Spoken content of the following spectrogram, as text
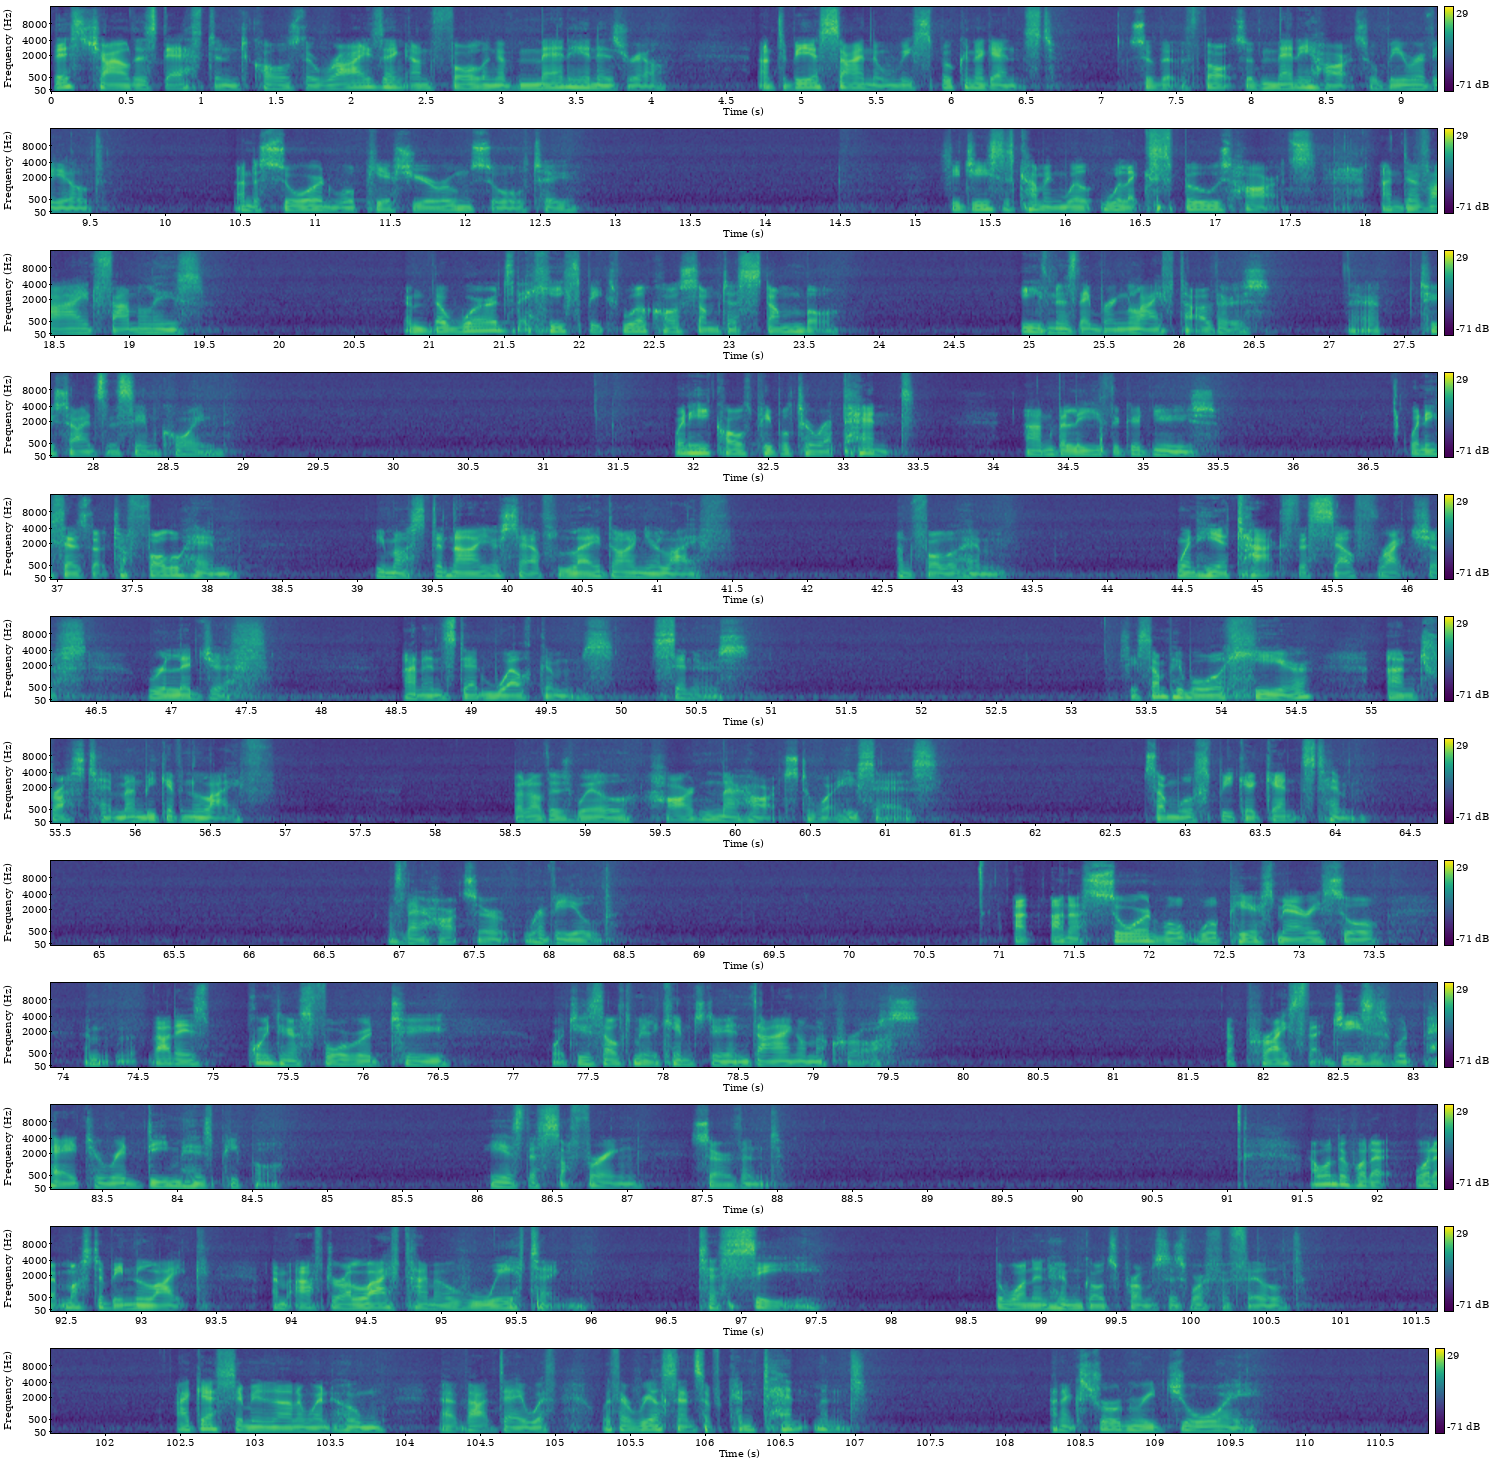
This child is destined to cause the rising and falling of many in Israel, and to be a sign that will be spoken against, so that the thoughts of many hearts will be revealed, and a sword will pierce your own soul too. See, Jesus' coming will, will expose hearts and divide families. And the words that he speaks will cause some to stumble, even as they bring life to others. They're two sides of the same coin. When he calls people to repent and believe the good news, when he says that to follow him, you must deny yourself, lay down your life, and follow him when he attacks the self righteous religious and instead welcomes sinners. See, some people will hear and trust him and be given life, but others will harden their hearts to what he says. Some will speak against him as their hearts are revealed. And, and a sword will, will pierce Mary's soul and that is pointing us forward to what Jesus ultimately came to do in dying on the cross. The price that Jesus would pay to redeem his people. He is the suffering servant. I wonder what it, what it must have been like um, after a lifetime of waiting to see the one in whom God's promises were fulfilled. I guess Simeon and Anna went home uh, that day with, with a real sense of contentment, an extraordinary joy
